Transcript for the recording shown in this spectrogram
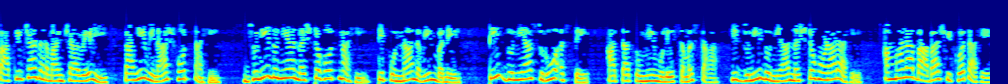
बाकीच्या धर्मांच्या वेळी काही विनाश होत नाही. जुनी दुनिया नष्ट होत नाही ती पुन्हा नवीन बनेल. तीच दुनिया सुरू असते. आता तुम्ही मुले समजता ही जुनी दुनिया नष्ट होणार आहे. आम्हाला बाबा शिकवत आहेत.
